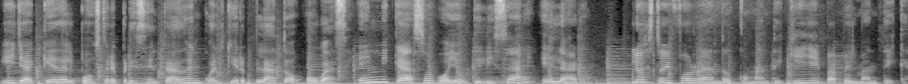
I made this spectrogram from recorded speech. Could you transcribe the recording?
y ya queda el postre presentado en cualquier plato o base. En mi caso voy a utilizar el aro. Lo estoy forrando con mantequilla y papel manteca.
